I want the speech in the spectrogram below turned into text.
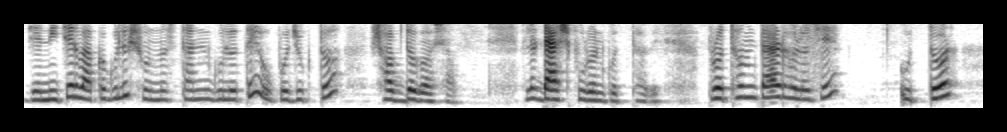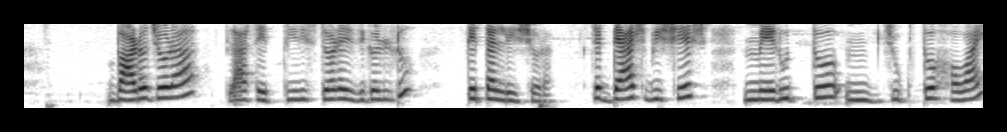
যে নিচের বাক্যগুলি শূন্যস্থানগুলোতে উপযুক্ত শব্দ বসাও। হলো ড্যাশ পূরণ করতে হবে। প্রথমটার হলো যে উত্তর বারো জোড়া প্লাস একত্রিশ জোড়া ইজিক্যাল টু তেতাল্লিশ জোড়া। যে ড্যাশ বিশেষ মেরুত্ব যুক্ত হওয়ায়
